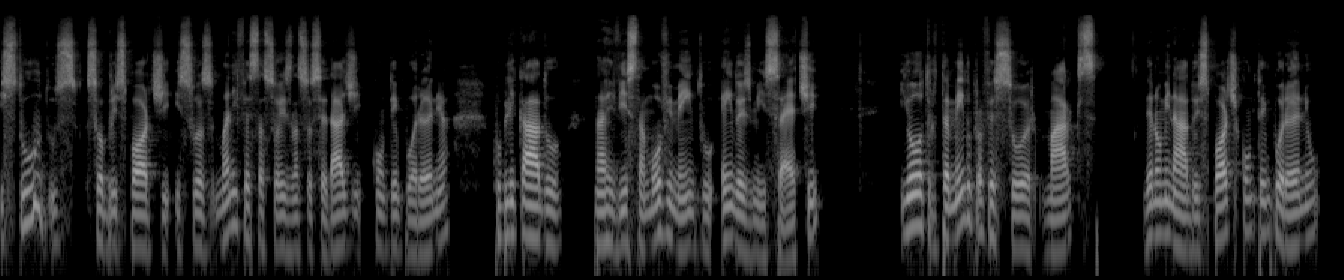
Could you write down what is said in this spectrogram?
estudos sobre o esporte e suas manifestações na sociedade contemporânea, publicado na revista Movimento em 2007, e outro também do professor Marx, denominado Esporte Contemporâneo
